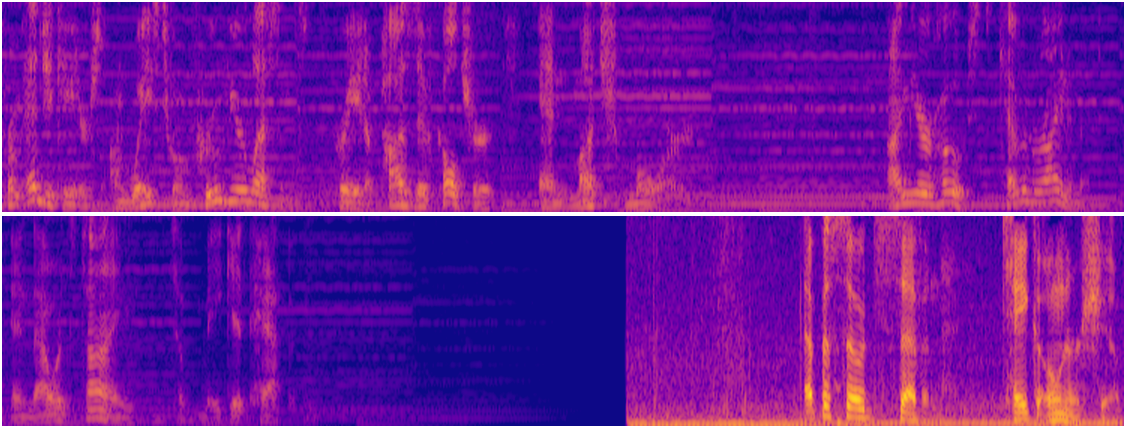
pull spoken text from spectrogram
from educators on ways to improve your lessons, create a positive culture, and much more. I'm your host, Kevin Reineman, and now it's time to make it happen. Episode 7 Take Ownership.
